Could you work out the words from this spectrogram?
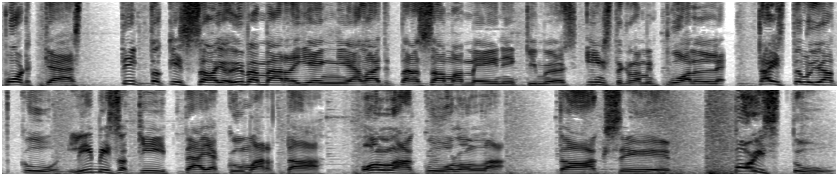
podcast. TikTokissa on jo hyvä määrä jengiä, laitetaan sama meininki myös Instagramin puolelle. Taistelu jatkuu, Libiso kiittää ja kumartaa. Ollaan kuulolla, taakse poistuu!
